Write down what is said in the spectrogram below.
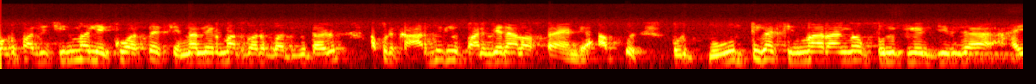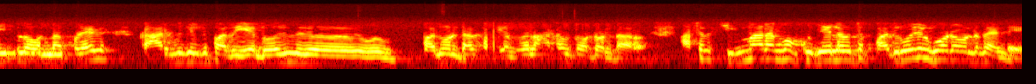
ఒక పది సినిమాలు ఎక్కువ వస్తాయి సినిమా నిర్మాత కూడా బతుకుతాడు. అప్పుడు కార్మికులు పనిదినాలు వస్తాయండి. అప్పుడు ఇప్పుడు పూర్తిగా సినిమా రంగం ఫుల్ ఫ్లెడ్జిడ్గా హైప్లో ఉన్నప్పుడే కార్మికులకి పదిహేను రోజులు పని ఉంటారు పదిహేను రోజులు ఆటలతో ఉంటారు. అసలు సినిమా రంగం కుదేలవుతే పది రోజులు కూడా ఉండదండి.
